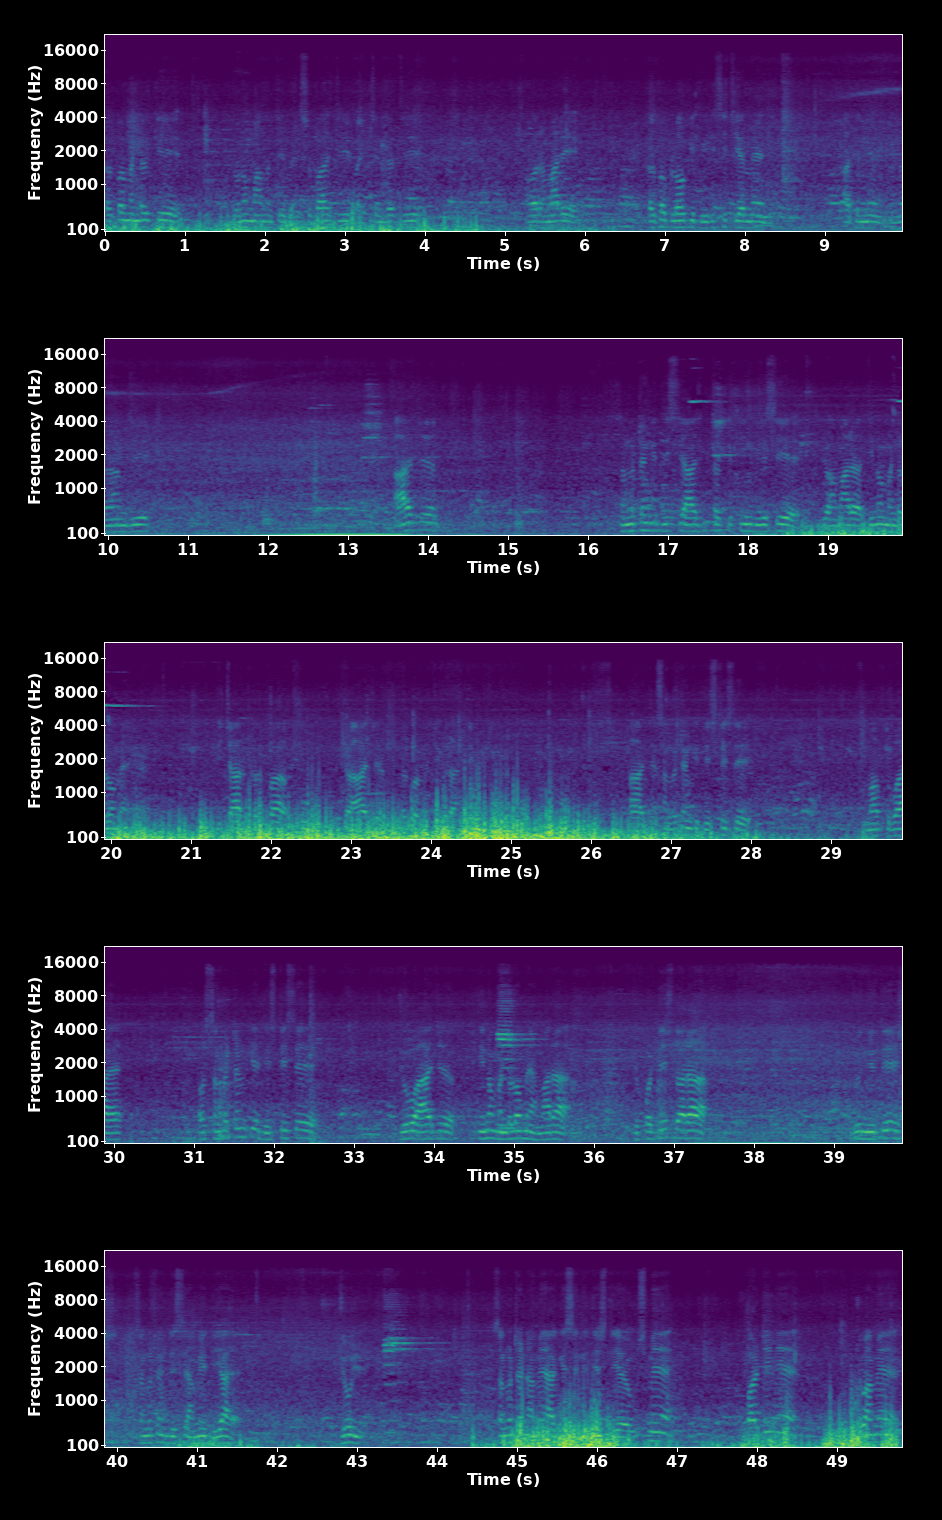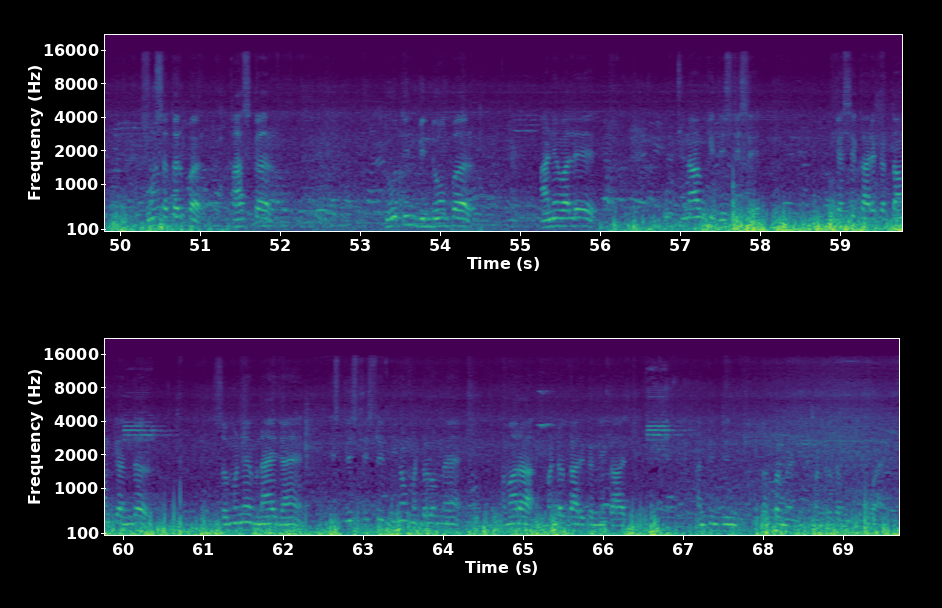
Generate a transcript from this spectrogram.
कल्पा मंडल के दोनों महामंत्री भाई सुभाष जी, भाई चंद्र जी और हमारे कल्पा ब्लॉक की बीडीसी चेयरमैन आदरणीय गंगाराम जी। आज संगठन की दृष्टि आज तक के तीन दिवसीय जो हमारा तीनों मंडलों में विचार, कल्पा को आज कल्पा मीटिंग क्रांति मीटिंग आज संगठन की दृष्टि से समाप्त हुआ है और संगठन की दृष्टि से जो आज तीनों मंडलों में हमारा जो प्रदेश द्वारा जो निर्देश संगठन जिससे हमें दिया है, जो संगठन हमें आगे से निर्देश दिया है, उसमें पार्टी ने जो हमें भू सतर पर, खासकर दो तीन बिंदुओं पर आने वाले उपचुनाव की दृष्टि से कैसे कार्यकर्ताओं के अंदर समन्वय बनाए जाएँ दृष्टि से तीनों मंडलों में हमारा मंडल कार्य करने का आज अंतिम दिन कल्पा मंडल का मीटिंग हुआ है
